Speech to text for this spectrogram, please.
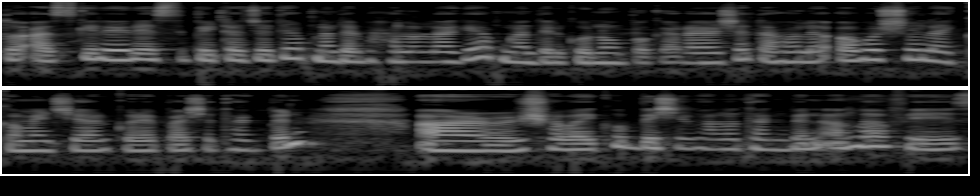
তো আজকের এই রেসিপিটা যদি আপনাদের ভালো লাগে, আপনাদের কোনো উপকার আসে, তাহলে অবশ্যই লাইক, কমেন্ট, শেয়ার করে পাশে থাকবেন। আর সবাই খুব বেশি ভালো থাকবেন। আল্লাহ হাফিজ।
